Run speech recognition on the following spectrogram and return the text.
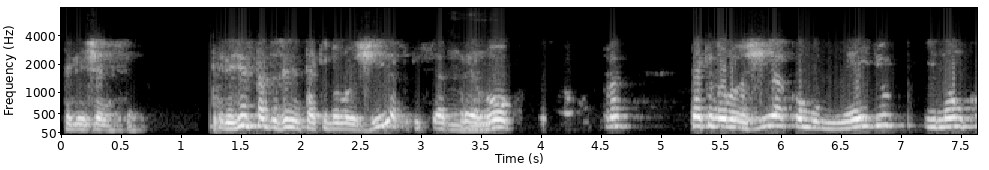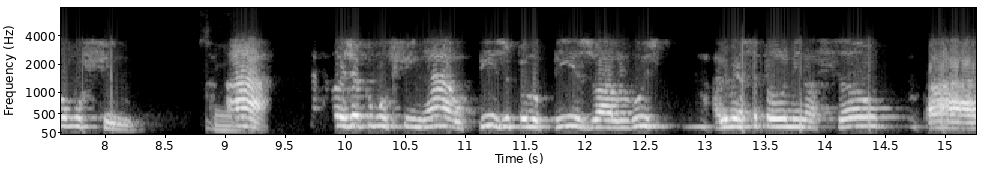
inteligência. Inteligência traduzindo em tecnologia, porque se atrelou uhum. outra, tecnologia como meio e não como fim. Sim. Ah, tecnologia como fim, ah, o piso pelo piso, a luz, a iluminação pela iluminação, a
